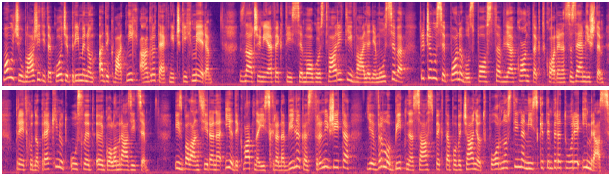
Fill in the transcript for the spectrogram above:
moguće ublažiti takođe primenom adekvatnih agrotehničkih mera. Značajni efekti se mogu ostvariti valjanjem useva, pri čemu se ponovo uspostavlja kontakt korena sa zemljištem, prethodno prekinut usled e, golom razice. Izbalansirana i adekvatna ishrana biljaka strnih žita je vrlo bitna sa aspekta povećanja otpornosti na niske temperature i mraz.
